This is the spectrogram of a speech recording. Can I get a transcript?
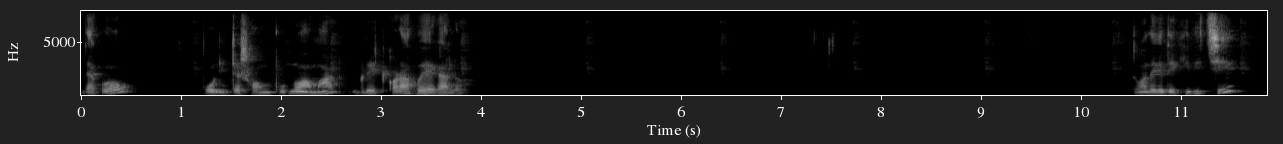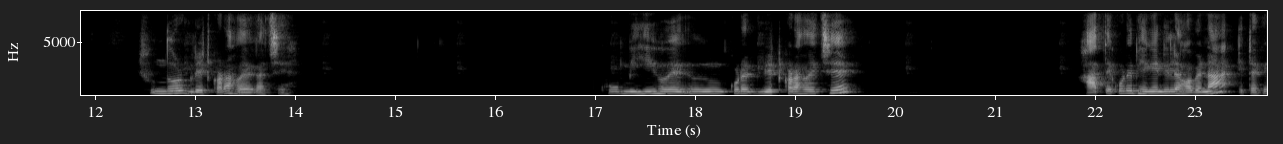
দেখো, পনিরটা সম্পূর্ণ আমার গ্রেট করা হয়ে গেল। তোমাদেরকে দেখিয়ে দিচ্ছি। সুন্দর গ্রেট করা হয়ে গেছে। খুব মিহি হয়ে করে গ্রেট করা হয়েছে। হাতে করে ভেঙে নিলে হবে না, এটাকে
